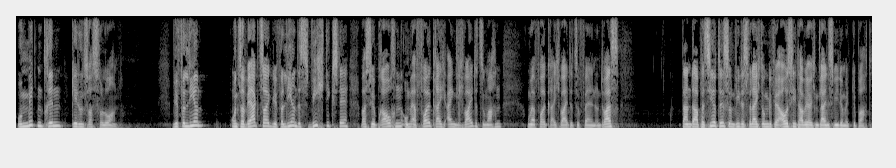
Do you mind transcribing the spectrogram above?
und mittendrin geht uns was verloren. Wir verlieren unser Werkzeug, wir verlieren das Wichtigste, was wir brauchen, um erfolgreich eigentlich weiterzumachen, um erfolgreich weiterzufällen. Und was dann da passiert ist und wie das vielleicht ungefähr aussieht, habe ich euch ein kleines Video mitgebracht.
